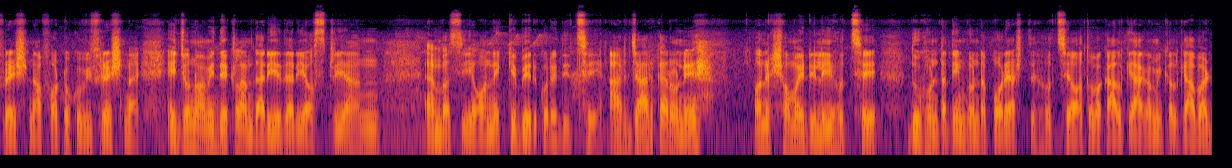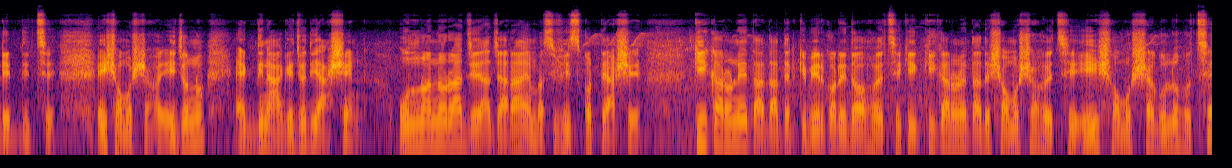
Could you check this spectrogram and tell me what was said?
ফ্রেশ না ফটোকপি ফ্রেশ না। এই জন্য আমি দেখলাম দাঁড়িয়ে দাঁড়িয়ে অস্ট্রিয়ান অ্যাম্বাসি অনেককে বের করে দিচ্ছে। আর যার কারণে অনেক সময় ডিলেই হচ্ছে, দু ঘণ্টা, তিন ঘণ্টা পরে আসতে হচ্ছে অথবা কালকে আগামীকালকে আবার ডেট দিচ্ছে, এই সমস্যা হয়। এই জন্য একদিন আগে যদি আসেন, অন্যান্যরা যে, যারা এম্বাসি ফেস করতে আসে, কী কারণে তা, তাদেরকে বের করে দেওয়া হয়েছে, কি, কী কারণে তাদের সমস্যা হয়েছে, এই সমস্যাগুলো হচ্ছে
